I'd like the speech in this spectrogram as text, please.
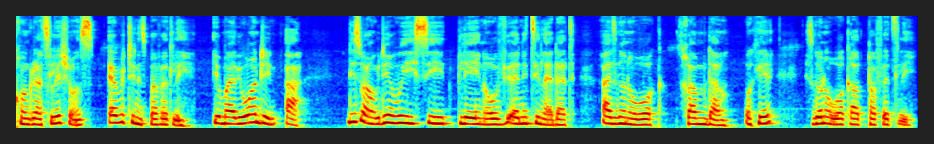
Congratulations everything is perfectly. You might be wondering ah this one we didn't really see it playing or anything like that how it's to work? Calm down okay? It's to work out perfectly.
